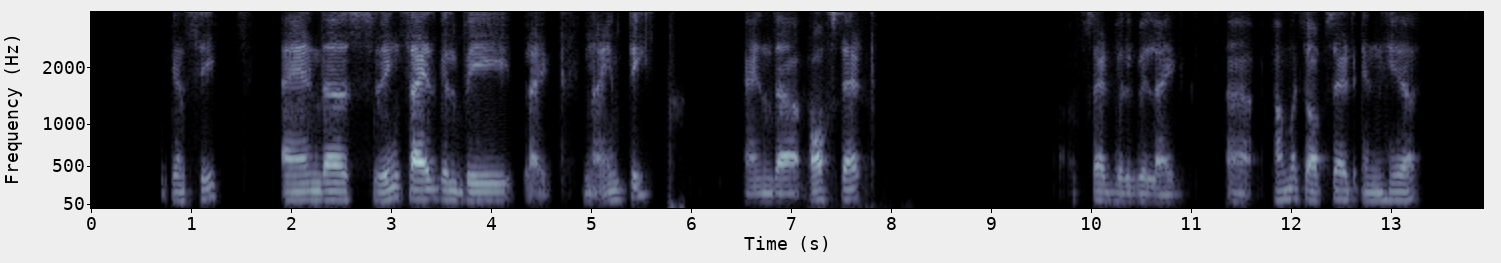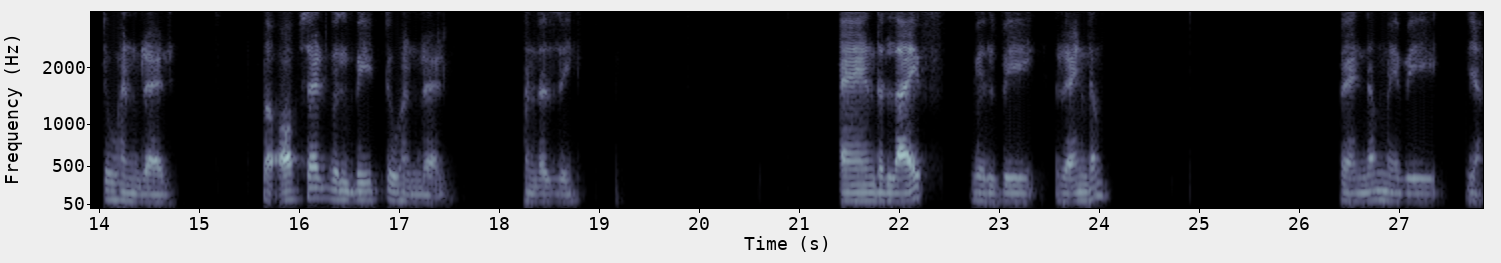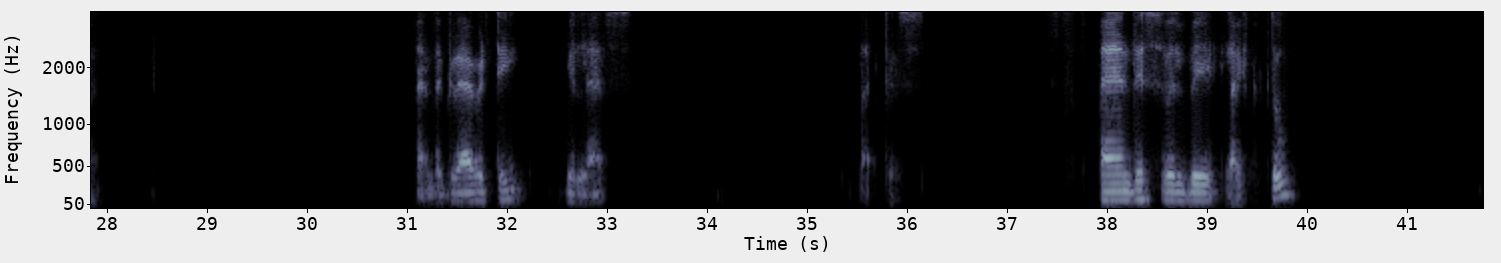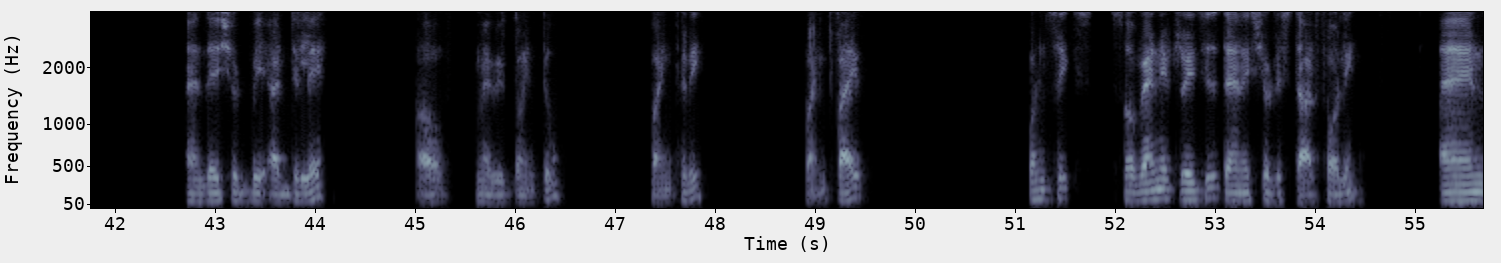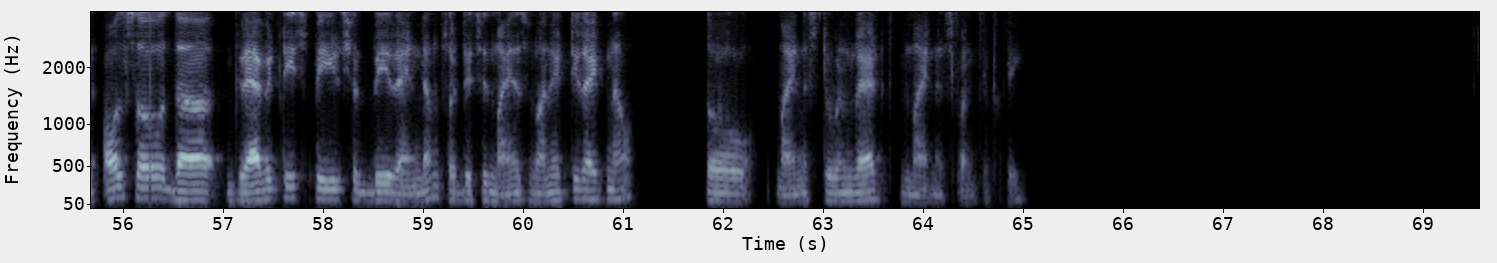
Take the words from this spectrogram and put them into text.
You can see. And the ring size will be like 90 and the offset offset will be like uh, how much offset in here? 200 so offset will be 200 under Z. And the life will be random. Random maybe yeah. And the gravity will less. Like this and this will be like 2 and there should be a delay of maybe 0 0.2 0 0.3 0 0.5 0.6 so when it reaches then it should start falling. And also the gravity speed should be random. So this is minus 180 right now. So minus 200 minus 150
